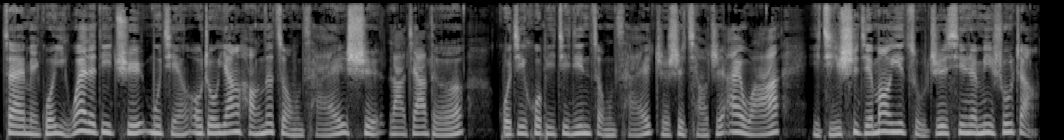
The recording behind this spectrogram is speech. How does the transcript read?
在美国以外的地区，目前欧洲央行的总裁是拉加德。国际货币基金总裁则是乔治·艾娃，以及世界贸易组织新任秘书长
